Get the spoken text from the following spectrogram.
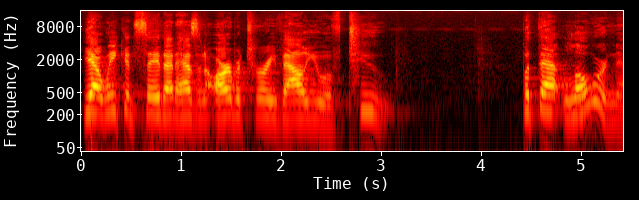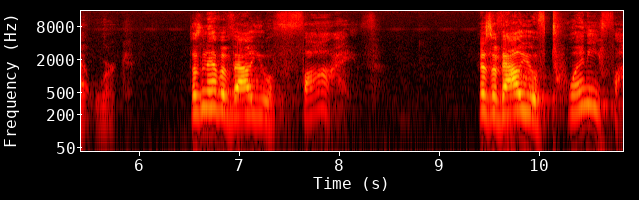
yeah, we could say that has an arbitrary value of 2. But that lower network doesn't have a value of 5. It has a value of 25.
